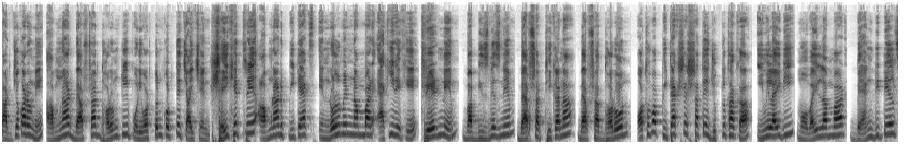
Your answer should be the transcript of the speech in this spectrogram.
কার্যকারণে আপনার ব্যবসার ধরনটি পরিবর্তন করতে চাইছেন। সেই ক্ষেত্রে আপনার পিট্যাক্স এনরোলমেন্ট নাম্বার একই রেখে ট্রেড নেম বা বিজনেস নেম, ব্যবসার ঠিকানা ব্যবসার ধরন অথবা পিট্যাক্সের সাথে যুক্ত থাকা email ID, mobile number, bank details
